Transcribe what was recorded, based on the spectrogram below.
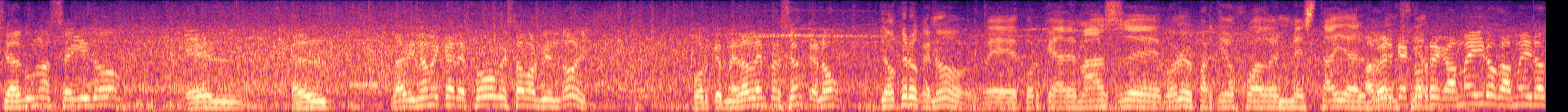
si alguno ha seguido el, el, la dinámica de juego que estamos viendo hoy. Porque me da la impresión que no. Yo creo que no, eh, porque además, eh, bueno, el partido jugado en Mestalla. El a Valencia... ver que corre Gameiro, Gameiro.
